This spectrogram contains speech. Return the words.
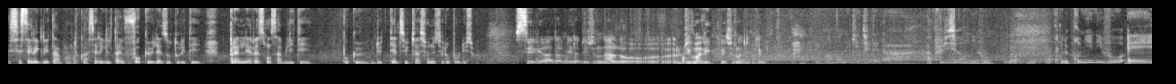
c'est regrettable en tout cas. C'est regrettable. Il faut que les autorités prennent les responsabilités pour que de telles situations ne se reproduisent pas. C'est du journal euh, du Mali, le journal du Mali. Mon inquiétude est à, à plusieurs niveaux. Le premier niveau est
